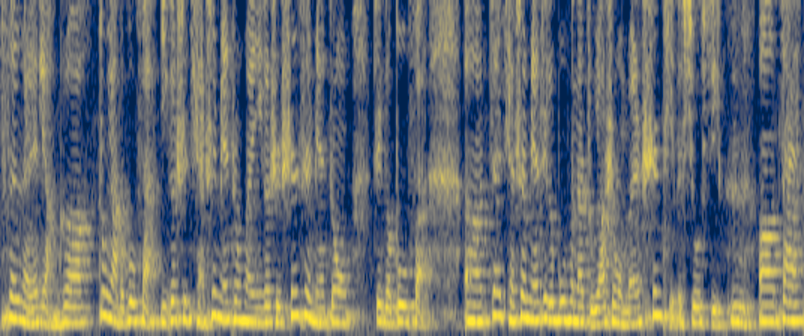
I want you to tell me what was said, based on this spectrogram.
分为两个重要的部分，一个是浅睡眠中分，一个是深睡眠中这个部分。嗯、在浅睡眠这个部分呢，主要是我们身体的休息。嗯在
